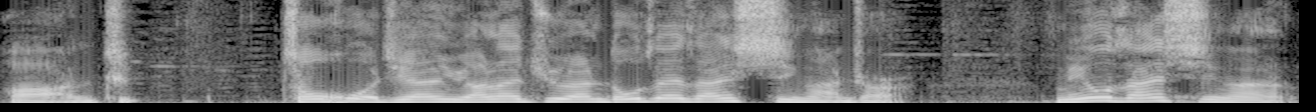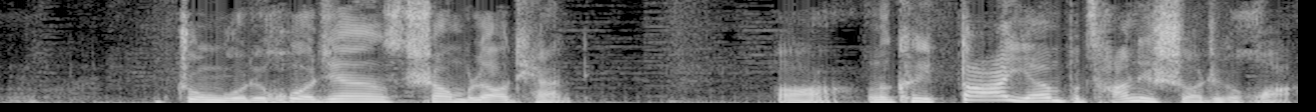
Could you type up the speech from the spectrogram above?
啊，这造火箭原来居然都在咱西安这儿，没有咱西安，中国的火箭上不了天的啊！我可以大言不惭的说这个话。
